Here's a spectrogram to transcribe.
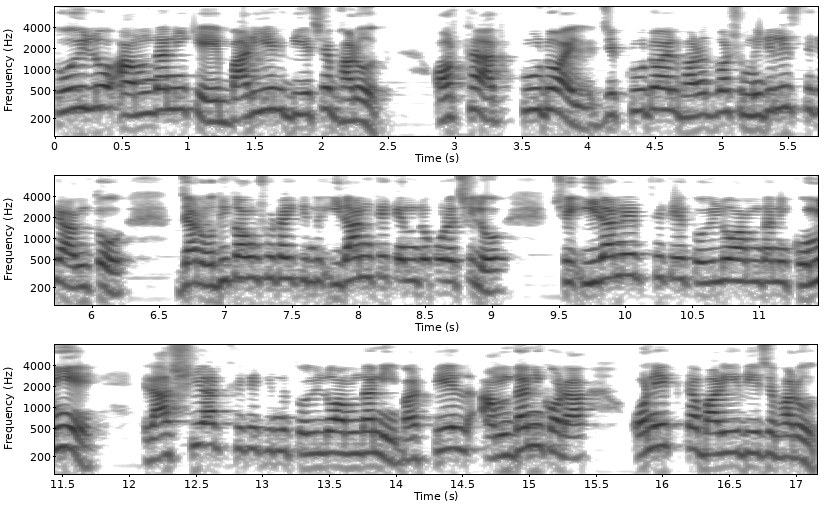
তৈল আমদানিকে বাড়িয়ে দিয়েছে ভারত। অর্থাৎ ক্রুড অয়েল, যে ক্রুড অয়েল ভারতবর্ষ মিডিল ইস্ট থেকে আনতো, যার অধিকাংশটাই কিন্তু ইরানকে কেন্দ্র করেছিল, সেই ইরানের থেকে তৈল আমদানি কমিয়ে, রাশিয়ার থেকে কিন্তু তৈল আমদানি বা তেল আমদানি করা অনেকটা বাড়িয়ে দিয়েছে ভারত।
